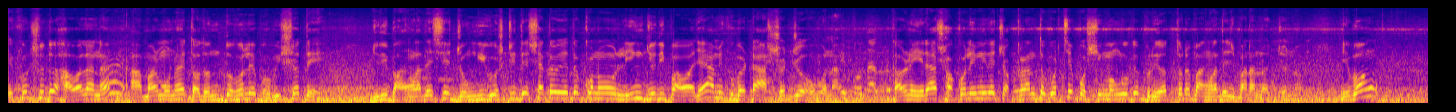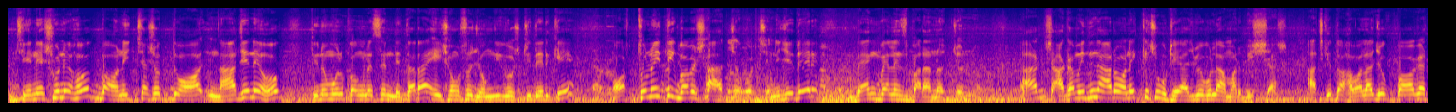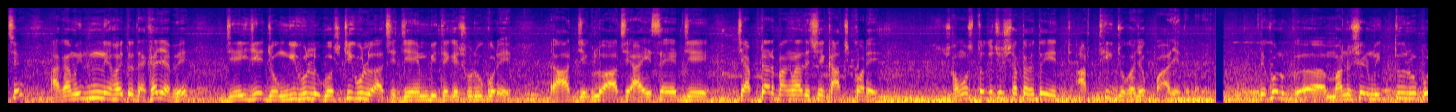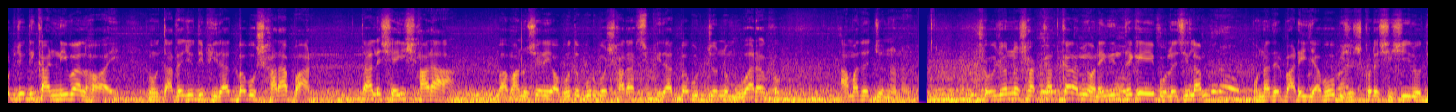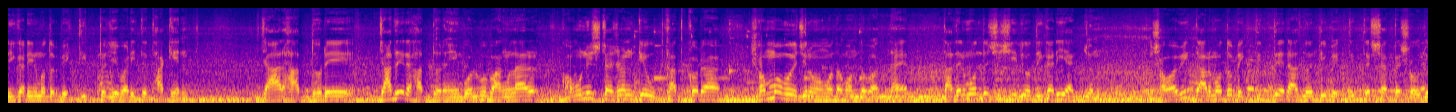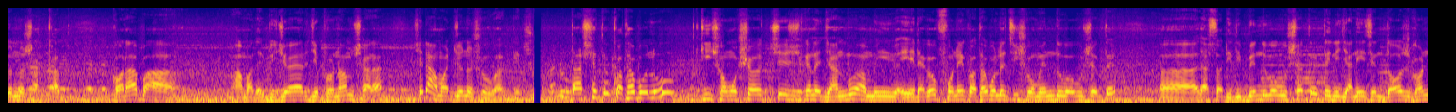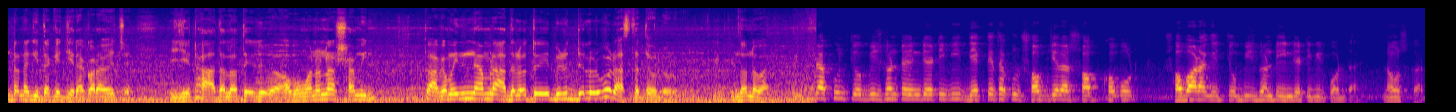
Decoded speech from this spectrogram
দেখুন, শুধু হাওয়ালা না, আমার মনে হয় তদন্ত হলে ভবিষ্যতে যদি বাংলাদেশের জঙ্গি গোষ্ঠীদের সাথেও এত কোনো লিঙ্ক যদি পাওয়া যায়, আমি খুব একটা আশ্চর্য হব না। কারণ এরা সকলে মিলে চক্রান্ত করছে পশ্চিমবঙ্গকে বৃহত্তর বাংলাদেশ বানানোর জন্য। এবং জেনে শুনে হোক বা অনিচ্ছা সত্ত্বেও না জেনে হোক, তৃণমূল কংগ্রেসের নেতারা এই সমস্ত জঙ্গি গোষ্ঠীদেরকে অর্থনৈতিকভাবে সাহায্য করছে নিজেদের ব্যাংক ব্যালেন্স বাড়ানোর জন্য। আর আগামী দিনে আরও অনেক কিছু উঠে আসবে বলে আমার বিশ্বাস। আজকে তো হাওয়ালা যোগ পাওয়া গেছে। আগামী দিনে হয়তো দেখা যাবে যে এই যে জঙ্গিগুলো, গোষ্ঠীগুলো আছে যে এমবি থেকে শুরু করে আর যেগুলো আছে আইএসআইয়ের যে চ্যাপ্টার বাংলাদেশে কাজ করে, সমস্ত কিছুর সাথে হয়তো আর্থিক যোগাযোগ পাওয়া যেতে পারে। দেখুন মানুষের মৃত্যুর উপর যদি কার্নিভাল হয় এবং তাতে যদি ফিরাদবাবু সারা পান, তাহলে সেই সারা বা মানুষের এই অভূতপূর্ব সারা ফিরাদবাবুর জন্য মুবারক হোক, আমাদের জন্য নয়। সৌজন্য সাক্ষাৎকার আমি অনেকদিন থেকেই বলেছিলাম, ওনাদের বাড়ি যাব, বিশেষ করে শিশির অধিকারীর মতো ব্যক্তিত্ব যে বাড়িতে থাকেন, যার হাত ধরে, যাদের হাত ধরে আমি বলব বাংলার কমিউনিস্ট শাসনকে উৎখাত করা সম্ভব হয়েছিল মমতা বন্দ্যোপাধ্যায়ের, তাদের মধ্যে শিশির অধিকারী একজন। স্বাভাবিক তার মতো ব্যক্তিত্বের, রাজনৈতিক ব্যক্তিত্বের সাথে সৌজন্য সাক্ষাৎ করা বা আমাদের বিজয়ার যে প্রণাম সারা, সেটা আমার জন্য সৌভাগ্যের। তার সাথে কথা বলব। কি সমস্যা হচ্ছে সেখানে জানব। আমি এর আগেও ফোনে কথা বলেছি সৌমেন্দুবাবুর সাথে সরি দিব্যেন্দুবাবুর সাথে। তিনি জানিয়েছেন দশ ঘণ্টা নাকি তাকে জেরা করা হয়েছে, যেটা আদালতের অবমাননার সামিল। তো আগামী দিনে আমরা আদালতের বিরুদ্ধে লড়বো, রাস্তাতেও লড়বো। ধন্যবাদ। রাখুন চব্বিশ ঘণ্টা ইন্ডিয়া টিভি, দেখতে থাকুন সব জেলার সব খবর। সবার আগে চব্বিশ ঘণ্টা ইন্ডিয়া টিভির পর্দায়। নমস্কার।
